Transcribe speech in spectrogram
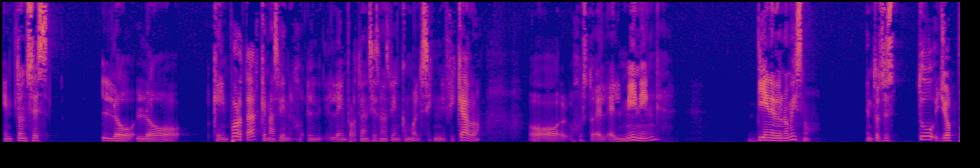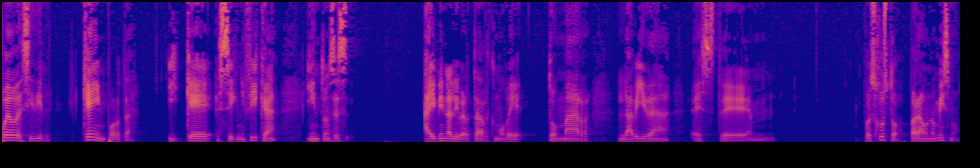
entonces lo, lo que importa, que más bien la importancia es más bien como el significado, o, justo el, el meaning, viene de uno mismo. Entonces tú, yo puedo decidir qué importa y qué significa, y entonces ahí viene la libertad como de tomar la vida, este, pues justo para uno mismo.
